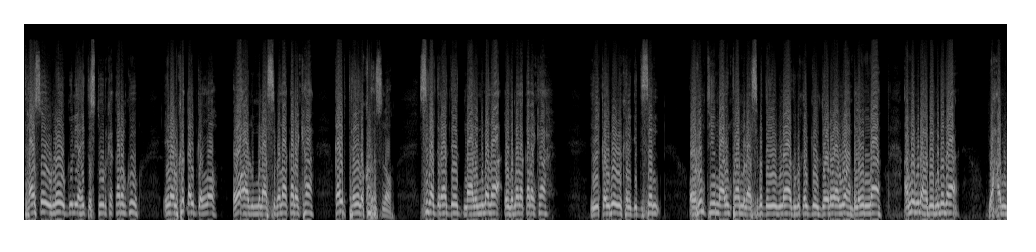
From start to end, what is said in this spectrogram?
Taasoo uu noo ogol yahay dastuurka qaranku inaanu ka qayb galno oo aanu munaasibadaha qaranka qayb tayada ku xusno. Sidaa daraaddeed maalinimada ciidamada qaranka iyo qaybooga kala gedisan oo runtii maalintaa munaasabadda iyaguna aada uga qayb geli doono waanu u hambaleynaynaa annaguna habeennimada waxaanu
